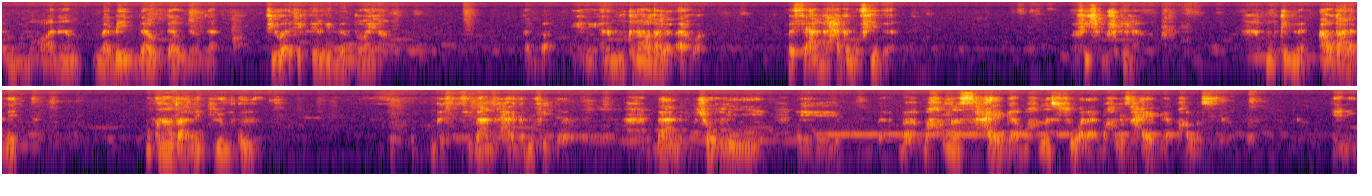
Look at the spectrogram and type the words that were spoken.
طب ما هو أنا ما بين ده وده وده وده. في وقت كتير جدا ضايع. طب يعني أنا ممكن أقعد على القهوة بس أعمل حاجة مفيدة. مفيش مشكلة. ممكن أقعد على النت. ممكن أقعد على النت اليوم كله. بس بعمل حاجة مفيدة. بعمل شغلي آه، بخلص حاجة بخلص ورق بخلص حاجة بخلص يعني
